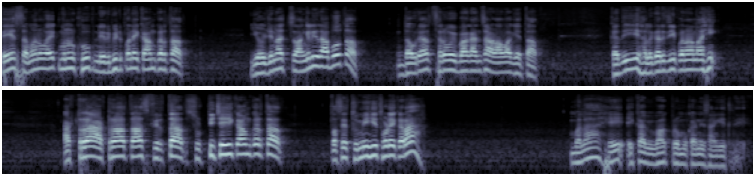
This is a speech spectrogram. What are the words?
ते समन्वयक म्हणून खूप निर्भीडपणे काम करतात योजना चांगली राबवतात दौऱ्यात सर्व विभागांचा आढावा घेतात. कधी हलगर्जीपणा नाही. अठरा अठरा तास फिरतात सुट्टीचेही काम करतात तसे तुम्हीही थोडे करा. मला हे एका विभाग प्रमुखाने सांगितले.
